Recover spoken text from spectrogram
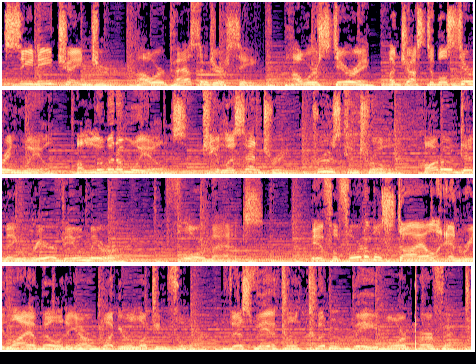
CD changer, power passenger seat, power steering, adjustable steering wheel, aluminum wheels, keyless entry, cruise control, auto dimming rear view mirror, floor mats. If affordable style and reliability are what you're looking for, this vehicle couldn't be more perfect.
